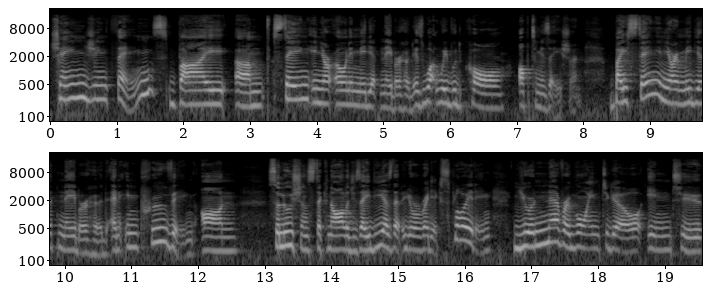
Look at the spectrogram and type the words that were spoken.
changing things by um, staying in your own immediate neighborhood is what we would call optimization. By staying in your immediate neighborhood and improving on solutions, technologies, ideas that you're already exploiting, you're never going to go into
